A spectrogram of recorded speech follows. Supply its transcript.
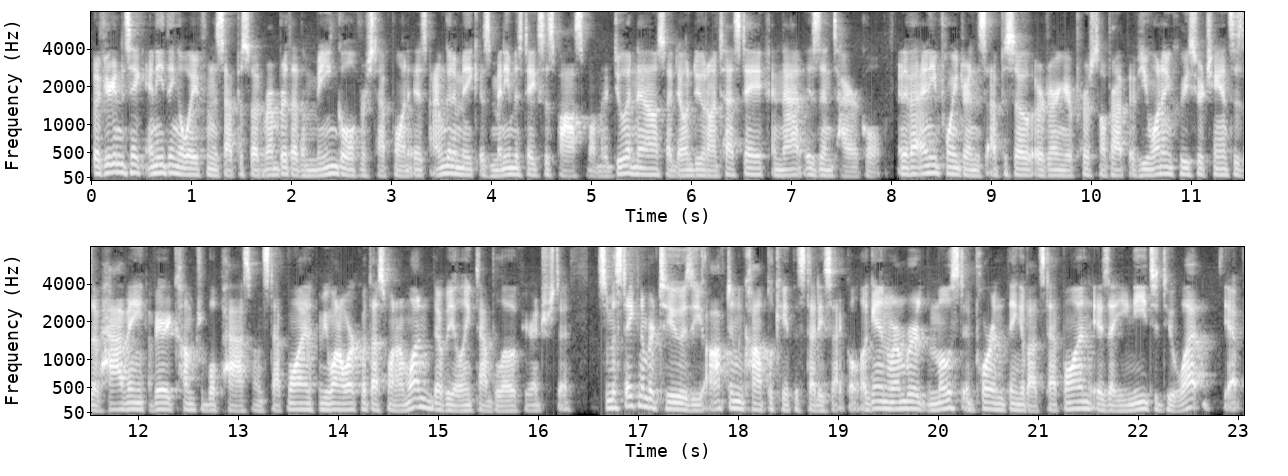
But if you're going to take anything away from this episode, remember that the main goal for step one is I'm going to make as many mistakes as possible. I'm going to do it now so I don't do it on test day. And that is the entire goal. And if at any point during this episode or during your personal prep, if you want to increase your chances of having a very comfortable pass on step one, if you want to work with us one on one, there'll be a link down below if you're interested. So mistake number two is you often complicate the study cycle. Again, remember the most important thing about step one is that you need to do what? Yep.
